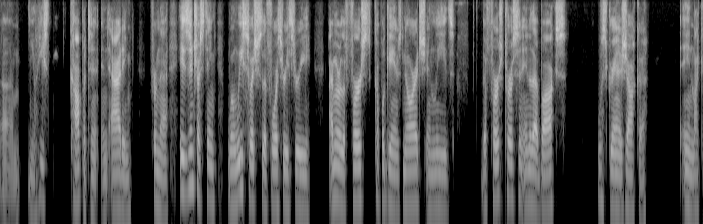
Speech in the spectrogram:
um, you know, he's competent in adding from that. It's interesting when we switched to the 4-3-3. I remember the first couple games, Norwich and Leeds the first person into that box was Granit Xhaka. And like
